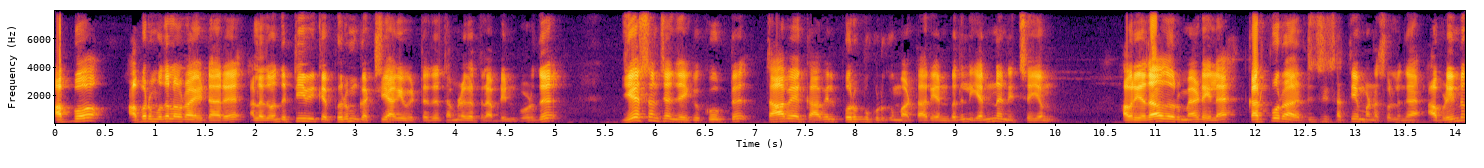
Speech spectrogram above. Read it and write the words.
அப்போது அவர் முதல்வராகிட்டார் அல்லது வந்து டிவிக்கு பெரும் கட்சியாகி விட்டது தமிழகத்தில் அப்படின் பொழுது ஜேசன் சஞ்சய்க்கு கூப்பிட்டு தாவேக்காவில் பொறுப்பு கொடுக்க மாட்டார் என்பதில் என்ன நிச்சயம்? அவர் ஏதாவது ஒரு மேடையில் கற்பூரம் அடித்து சத்தியம் பண்ண சொல்லுங்கள் அப்படின்னு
